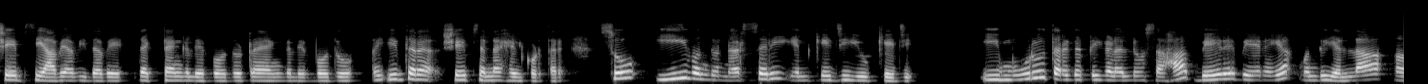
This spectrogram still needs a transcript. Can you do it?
ಶೇಪ್ಸ್ ಯಾವ್ಯಾವ ಇದಾವೆ? ರೆಕ್ಟ್ಯಾಂಗಲ್ ಇರ್ಬೋದು ಟ್ರಯಾಂಗಲ್ ಇರ್ಬೋದು, ಈ ತರ ಶೇಪ್ಸ್ ಎಲ್ಲ ಹೇಳ್ಕೊಡ್ತಾರೆ. ಸೊ ಈ ಒಂದು nursery L K G, U K ಈ ಮೂರು ತರಗತಿಗಳಲ್ಲೂ ಸಹ ಬೇರೆ ಬೇರೆಯ ಒಂದು ಎಲ್ಲಾ ಆ,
